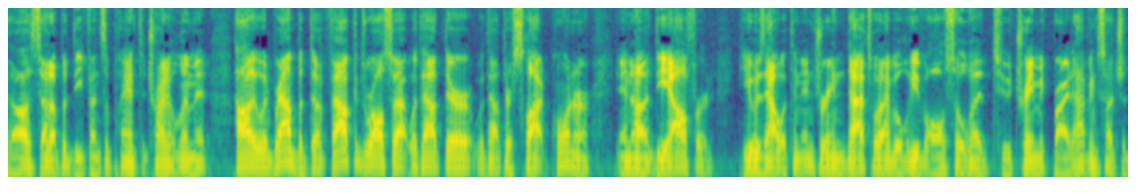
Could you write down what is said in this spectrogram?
uh, set up a defensive plan to try to limit Hollywood Brown. But the Falcons were also at without their without their slot corner in uh, Dee Alford. He was out with an injury, and that's what I believe also led to Trey McBride having such a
